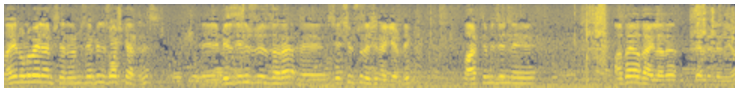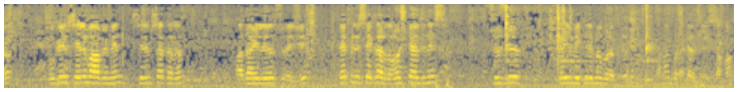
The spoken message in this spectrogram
Sayın Ulubeyli hemşehrilerimiz hepiniz hoş geldiniz. Ee, bildiğiniz üzere e, seçim sürecine girdik. Partimizin e, aday adayları belirleniyor. Bugün Selim abimin, Selim Sakan'ın adaylığı süreci. Hepiniz tekrardan hoş geldiniz. Sözü Sayın Vekilime bırakıyorum. Hoş geldiniz. Tamam.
